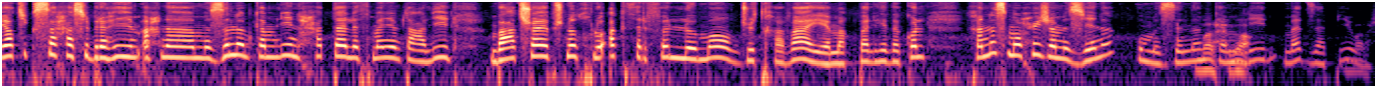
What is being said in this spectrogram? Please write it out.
يعطيك الصحة سي إبراهيم أحنا مازلنا مكملين حتى الثمانية متاع الليل. بعد شوية باش ندخلوا أكثر في le monde du travail ما قبل هذا كل. خلينا نسمعوا حاجة مزيانة ومازلنا. مكملين. ما تزابيوش.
